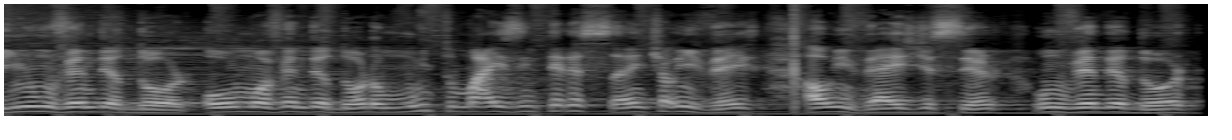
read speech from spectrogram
em um vendedor ou uma vendedora muito mais interessante ao invés, ao invés de ser um vendedor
